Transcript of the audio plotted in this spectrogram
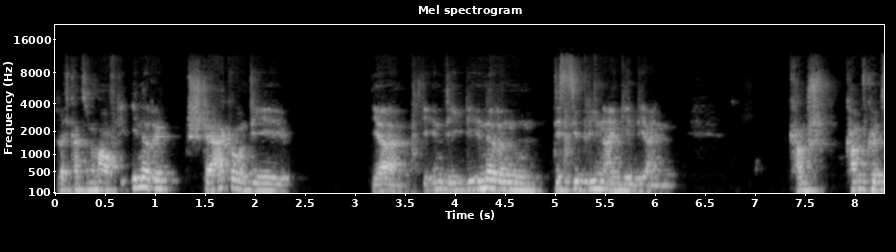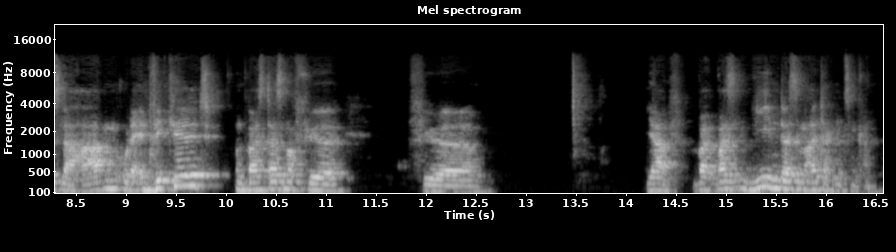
vielleicht kannst du nochmal auf die innere Stärke und die, ja, die, die, die inneren Disziplinen eingehen, die ein Kampf, Kampfkünstler haben oder entwickelt und was das noch für, für ja, was, wie ihm das im Alltag nützen kann.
